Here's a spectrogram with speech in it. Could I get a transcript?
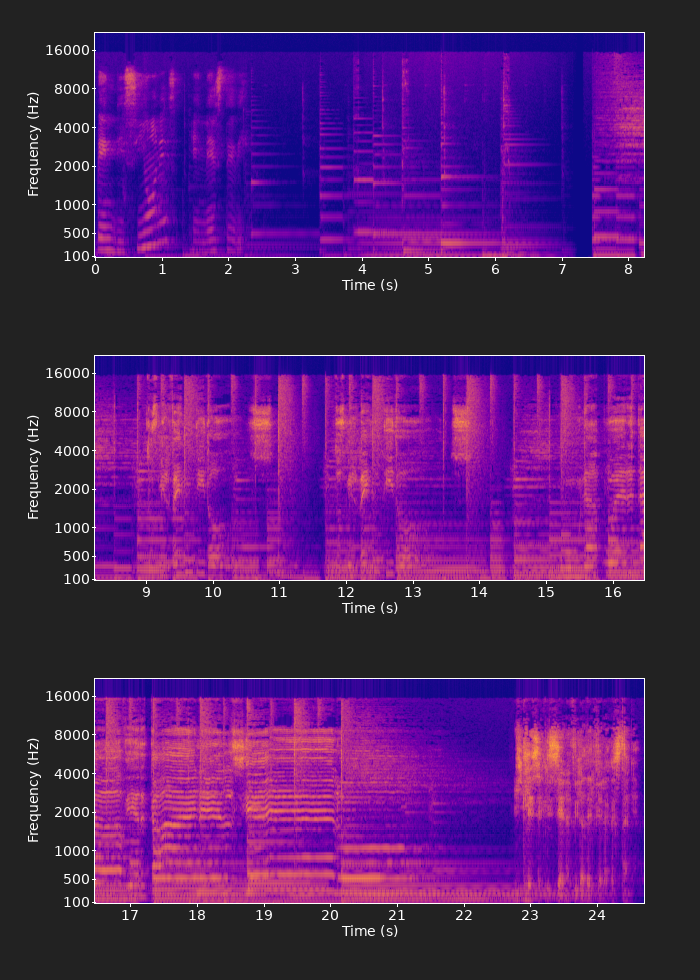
Bendiciones en este día. Iglesia Cristiana Filadelfia La Castaña.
